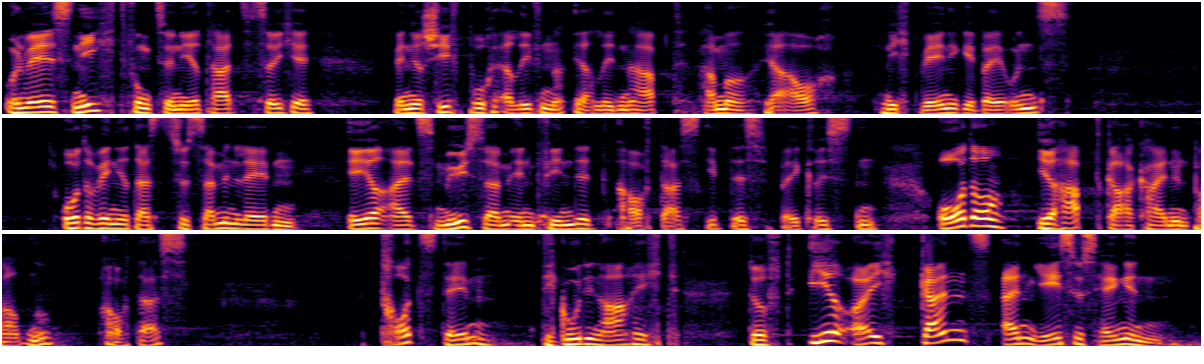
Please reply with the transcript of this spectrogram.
Und wenn es nicht funktioniert hat, solche wenn ihr Schiffbruch erlitten, erlitten habt, haben wir ja auch nicht wenige bei uns. Oder wenn ihr das Zusammenleben eher als mühsam empfindet, auch das gibt es bei Christen. Oder ihr habt gar keinen Partner, auch das. Trotzdem, die gute Nachricht, dürft ihr euch ganz an Jesus hängen.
